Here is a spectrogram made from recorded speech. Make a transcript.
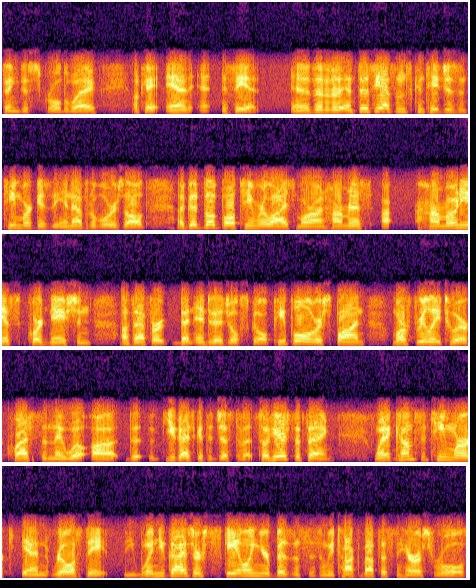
thing just scrolled away. Okay, and, and see it. Enthusiasm is contagious, and teamwork is the inevitable result. A good football team relies more on harmonious, uh, harmonious coordination of effort than individual skill. People will respond more freely to a request than they will. Uh, the, you guys get the gist of it. So here's the thing when it comes to teamwork in real estate, when you guys are scaling your businesses, and we talk about this in Harris Rules,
